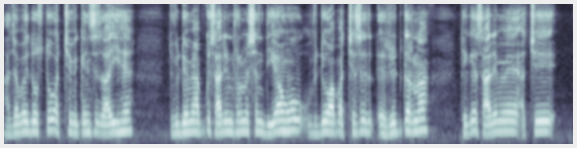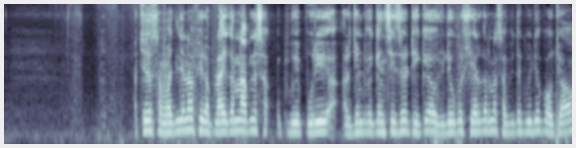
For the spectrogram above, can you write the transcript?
आजा भाई दोस्तों, अच्छी वैकेंसीज आई है। तो वीडियो में आपको सारी इन्फॉर्मेशन दिया हूँ। वीडियो आप अच्छे से रीड करना, ठीक है? सारे में अच्छी, अच्छे से समझ लेना, फिर अप्लाई करना। आपने पूरी अर्जेंट वैकेंसीज है, ठीक है? और वीडियो को शेयर करना, सभी तक वीडियो पहुँचाओ,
